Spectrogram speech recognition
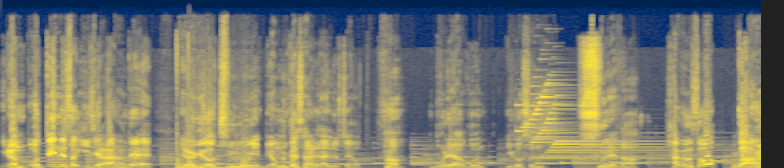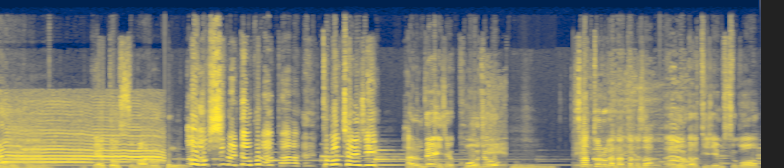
이런 못된 녀석 이질 하는데 여기서 주인공이 명대사를 날려줘요 허 무례하군. 이것은 순애다. 하면서 빵! 게토 스바루 어 씨발 너무 아파. 도망쳐야지. 하는데 이제 고조 사토루가 나타나서 응너 뒤짐 쓰고. 뿅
